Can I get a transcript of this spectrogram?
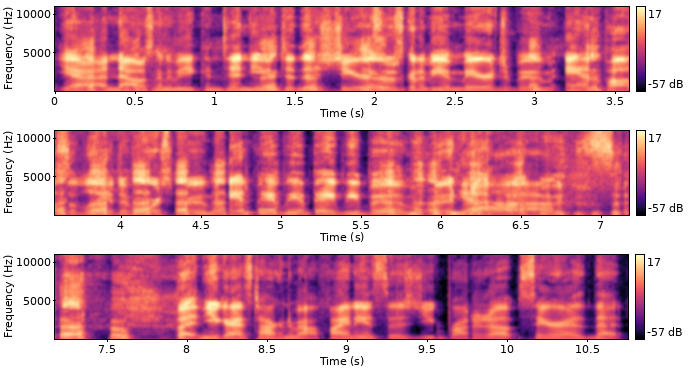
Yeah, and now it's going to be continued to this year. So there's going to be a marriage boom and possibly a divorce boom and maybe a baby boom. Who Yeah. So, But you guys talking about finances, you brought it up, Sarah, that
